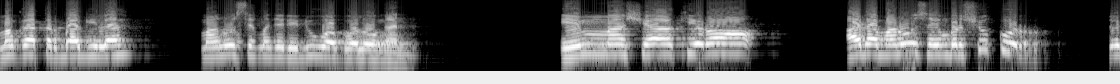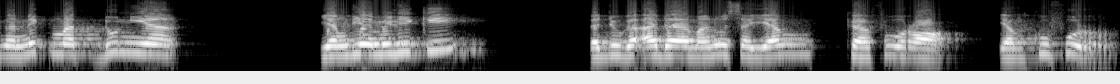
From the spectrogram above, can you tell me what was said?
Maka terbagilah manusia menjadi dua golongan. Imma syakira. Ada manusia yang bersyukur dengan nikmat dunia yang dia miliki. Dan juga ada manusia yang kafura. Yang kufur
